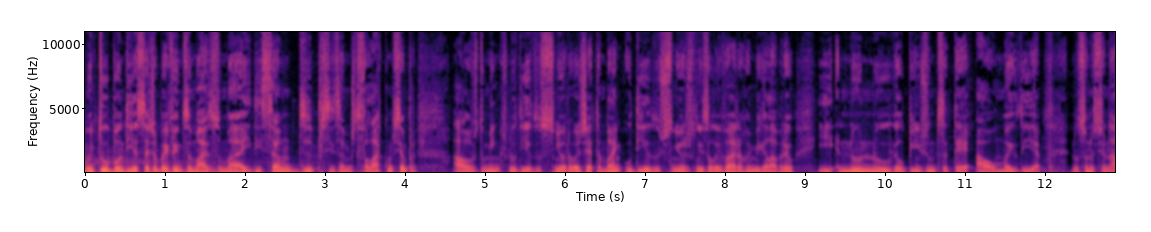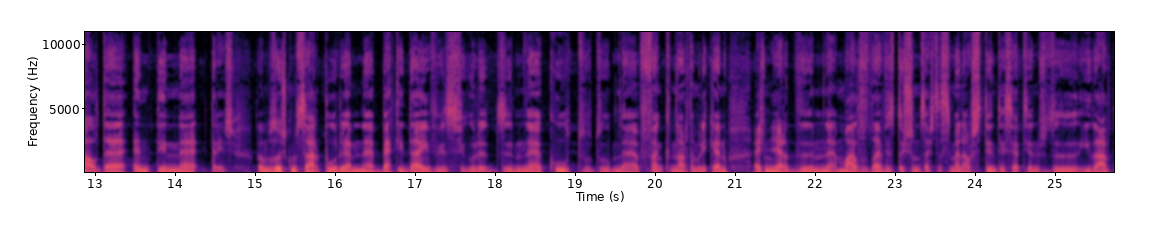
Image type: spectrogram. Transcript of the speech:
Muito bom dia, sejam bem-vindos a mais uma edição de Precisamos de Falar, como sempre, aos domingos, no Dia do Senhor. Hoje é também o Dia dos Senhores Luís Oliveira, Rui Miguel Abreu e Nuno Galpim, juntos até ao meio-dia, no Som Nacional da Antena 3. Vamos hoje começar por um, Betty Davis, figura de um, culto do um, funk norte-americano, ex-mulher de Miles Davis, deixou-nos esta semana aos 77 anos de idade.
